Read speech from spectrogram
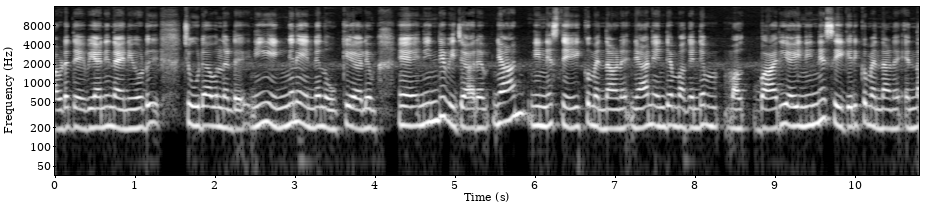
അവിടെ ദേവയാനി നയനയോട് ചൂടാവുന്നുണ്ട്. നീ എങ്ങനെ എന്നെ നോക്കിയാലും നിന്റെ വിചാരം ഞാൻ നിന്നെ സ്നേഹിക്കുമെന്നാണ് ഞാൻ എന്റെ മകന്റെ ഭാര്യയായി നിന്നെ സ്വീകരിക്കുമെന്നാണ് എന്ന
